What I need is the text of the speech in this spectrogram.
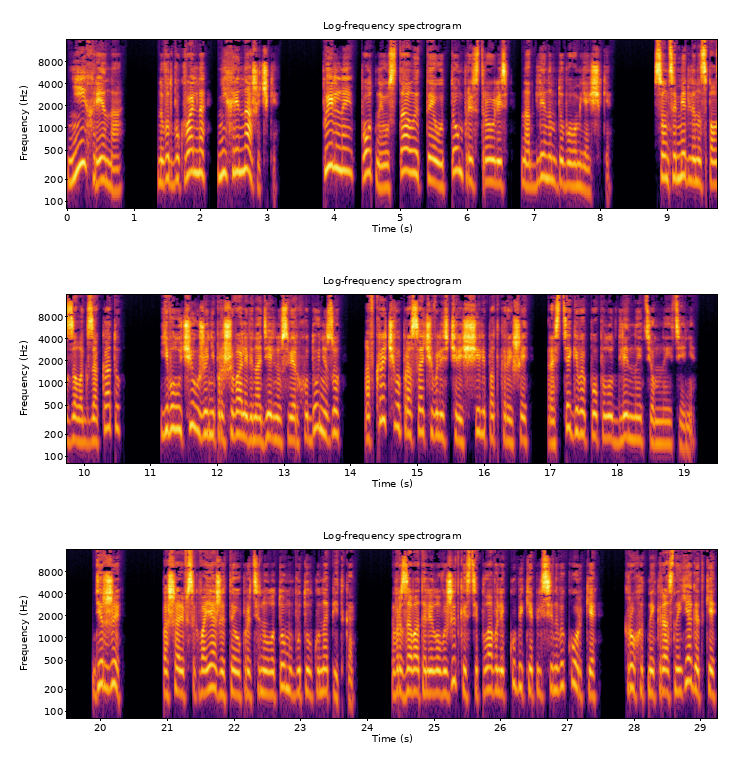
Ни хрена. Ну вот буквально ни хренашечки. Пыльные, потные, усталые, Тео и Том пристроились на длинном дубовом ящике. Солнце медленно сползало к закату, его лучи уже не прошивали винодельню сверху донизу, а вкрадчиво просачивались через щели под крышей, растягивая по полу длинные темные тени. «Держи!» Пошарив в саквояже, Тео протянула Тому бутылку напитка. В розовато-лиловой жидкости плавали кубики апельсиновой корки, крохотные красные ягодки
